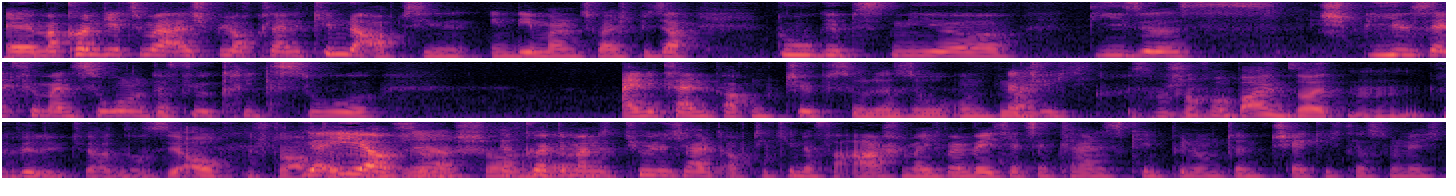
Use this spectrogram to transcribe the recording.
Äh, man könnte jetzt zum Beispiel auch kleine Kinder abziehen, indem man zum Beispiel sagt, du gibst mir dieses Spielset für meinen Sohn und dafür kriegst du eine kleine Packung Chips oder so. Und natürlich. Es muss schon von beiden Seiten bewilligt werden, sonst ist ja auch eine Straftat. Ja, eher. Ja, schon. Da könnte ja. man natürlich halt auch die Kinder verarschen, weil ich meine, wenn ich jetzt ein kleines Kind bin und dann check ich das noch nicht.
